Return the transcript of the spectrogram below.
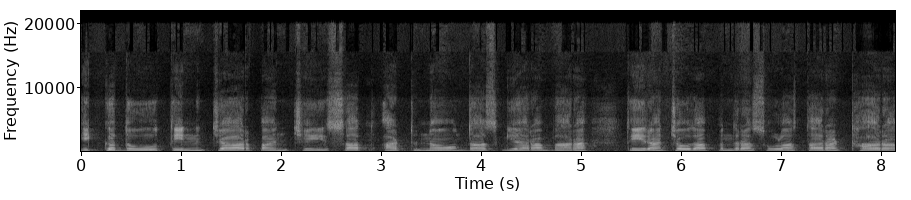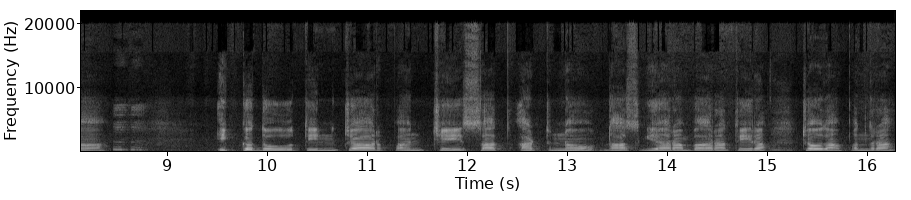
1 2 3 4 5 6 7 8 9 10 11 12 13 14 15 16 17 18 1 2 3 4 5 6 7 8 9 10 11 12 13 14 15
